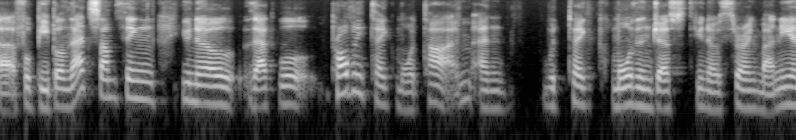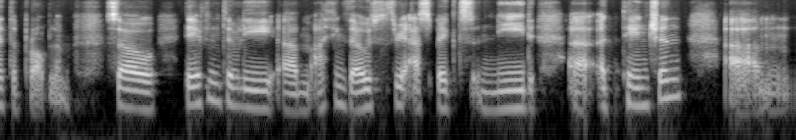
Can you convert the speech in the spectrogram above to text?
uh, for people. And that's something, you know, that will probably take more time and would take more than just, you know, throwing money at the problem. So definitely, um, I think those three aspects need uh, attention. Um,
